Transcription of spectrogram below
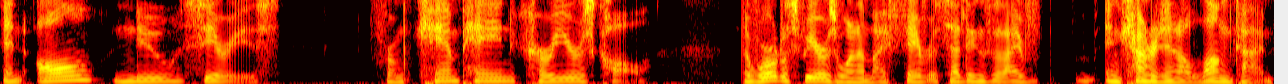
an all new series from Campaign Courier's Call. The World of Spear is one of my favorite settings that I've encountered in a long time,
